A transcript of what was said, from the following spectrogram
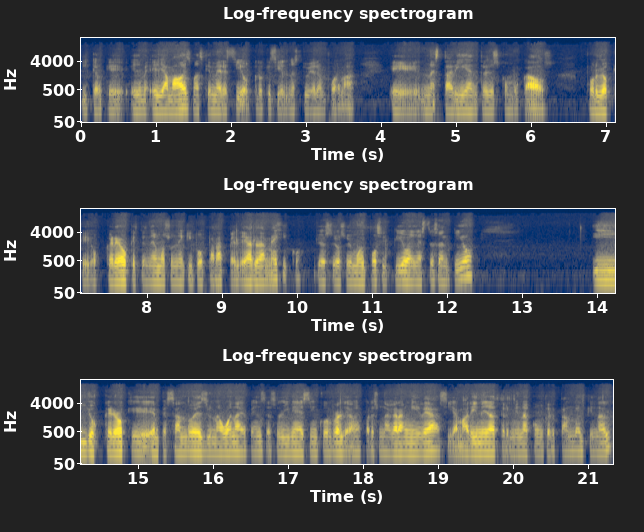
y creo que el, el llamado es más que merecido. Creo que si él no estuviera en forma eh, no estaría entre los convocados. Por lo que yo creo que tenemos un equipo para pelearle a México. Yo, soy muy positivo en este sentido. Y yo creo que empezando desde una buena defensa, esa línea de 5 en realidad me parece una gran idea. Si a Marina ya termina concretando al final,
